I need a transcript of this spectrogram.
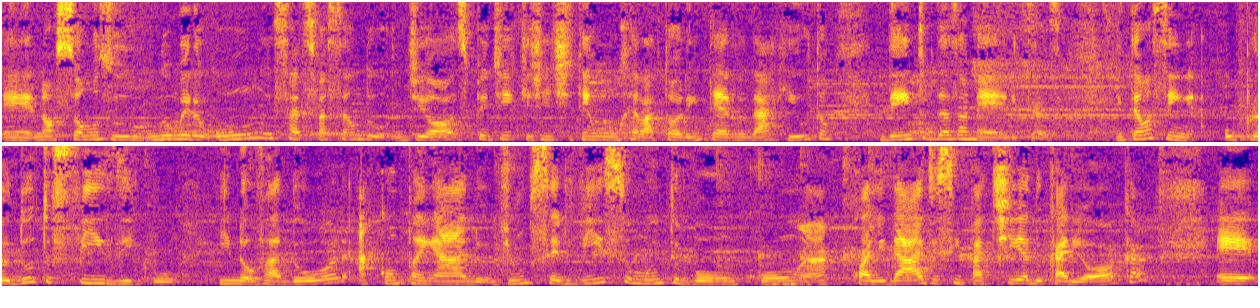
É, nós somos o número um em satisfação do, de hóspede, que a gente tem um relatório interno da Hilton dentro das Américas. Então, assim, o produto físico inovador, acompanhado de um serviço muito bom com a qualidade e simpatia do carioca, é,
